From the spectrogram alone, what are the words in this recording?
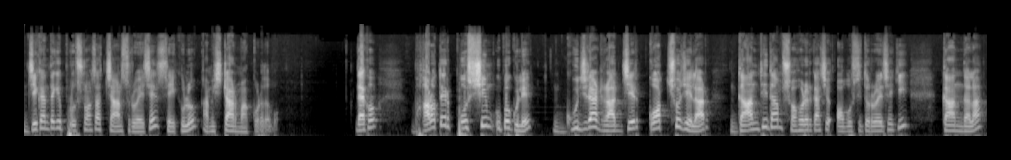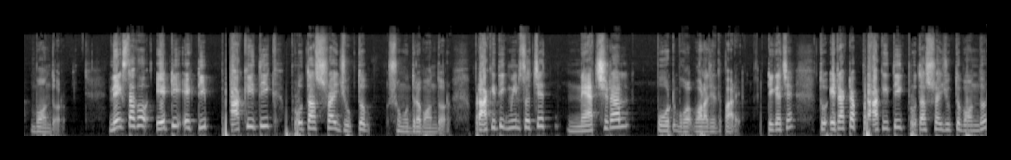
যেখান থেকে প্রশ্ন আসার চান্স রয়েছে, সেইগুলো আমি স্টার মার্ক করে দেবো। দেখো, ভারতের পশ্চিম উপকূলে গুজরাট রাজ্যের কচ্ছ জেলার গান্ধীধাম শহরের কাছে অবস্থিত রয়েছে কি? কান্দালা বন্দর। নেক্সট দেখো, এটি একটি প্রাকৃতিক পোতাশ্রয়যুক্ত সমুদ্র বন্দর। প্রাকৃতিক মিনস হচ্ছে ন্যাচারাল পোর্ট বলা যেতে পারে। ঠিক আছে? তো এটা একটা প্রাকৃতিক পোতাশ্রয়যুক্ত বন্দর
